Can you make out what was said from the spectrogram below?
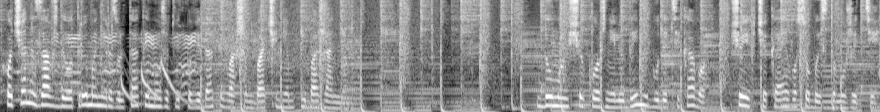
Хоча не завжди отримані результати можуть відповідати вашим баченням і бажанням. Думаю, що кожній людині буде цікаво, що їх чекає в особистому житті.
